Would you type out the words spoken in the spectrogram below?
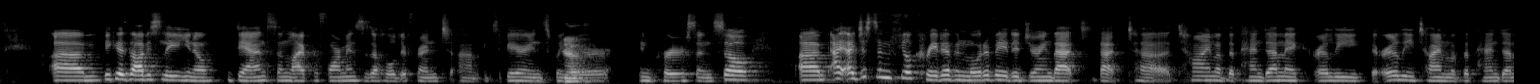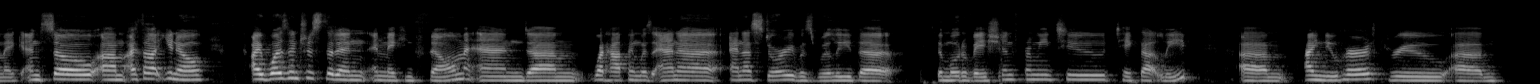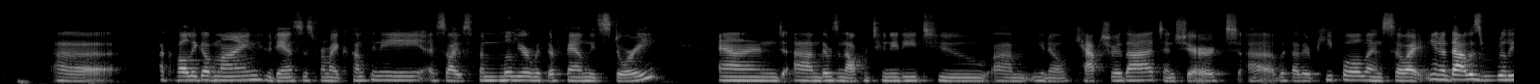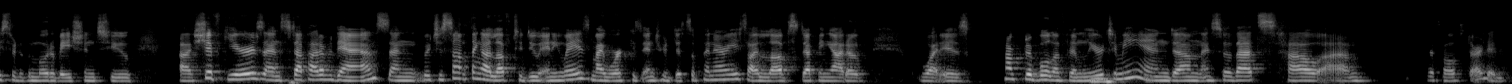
Um, because obviously you know dance and live performance is a whole different um, experience when yeah. you're in person. So um, I, I, just didn't feel creative and motivated during that that uh, time of the pandemic, early the early time of the pandemic, and so um, I thought, you know, I was interested in in making film, and um, what happened was Anna Anna's story was really the the motivation for me to take that leap. Um, I knew her through. Um, uh, a colleague of mine who dances for my company. So I was familiar with their family story and um, there was an opportunity to um, you know capture that and share it uh, with other people and so i you know that was really sort of the motivation to uh, shift gears and step out of dance and which is something i love to do anyways my work is interdisciplinary so i love stepping out of what is comfortable and familiar mm-hmm. to me and um, and so that's how um, this all started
